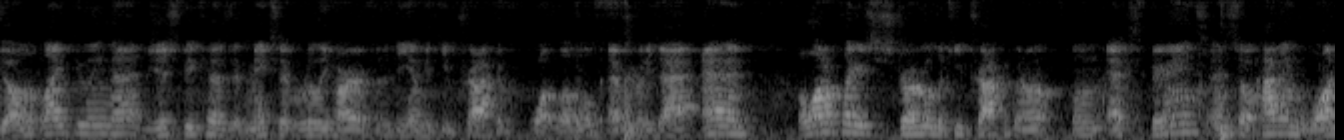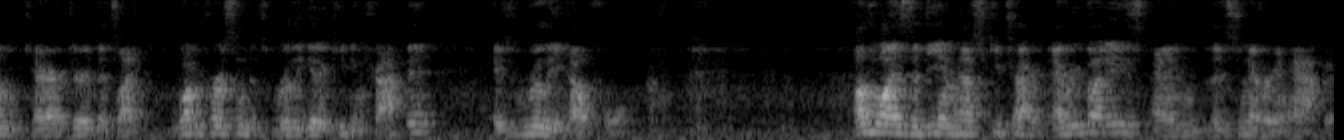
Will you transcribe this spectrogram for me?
don't like doing that just because it makes it really hard for the DM to keep track of what level everybody's at, and a lot of players struggle to keep track of their own- experience, and so having one character that's like one person that's really good at keeping track of it is really helpful. Otherwise, the DM has to keep track of everybody's, and it's never to happen.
